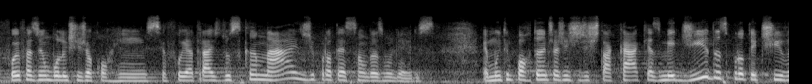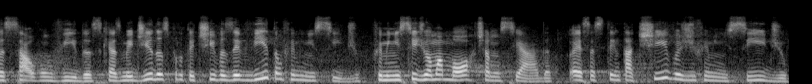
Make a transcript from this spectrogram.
foi fazer um boletim de ocorrência, foi atrás dos canais de proteção das mulheres. É muito importante a gente destacar que as medidas protetivas salvam vidas, que as medidas protetivas evitam feminicídio. Feminicídio é uma morte anunciada. Essas tentativas de feminicídio,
